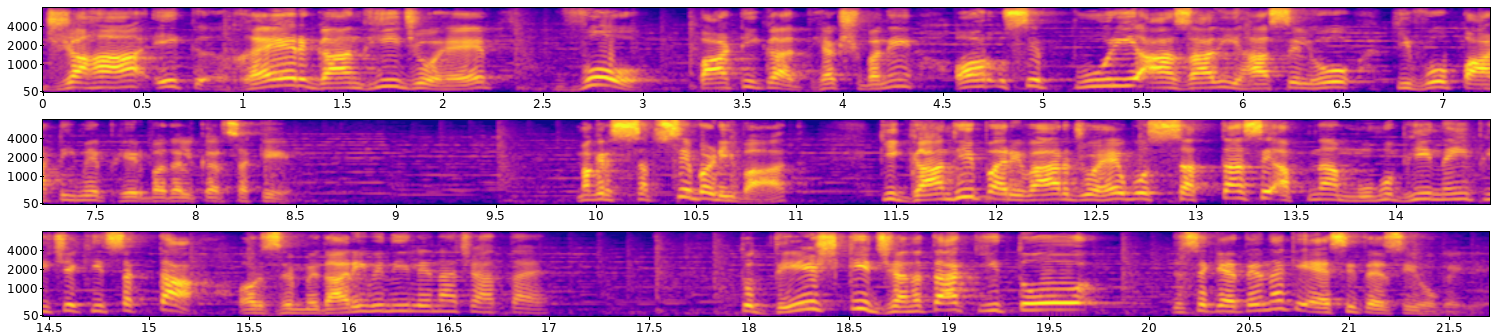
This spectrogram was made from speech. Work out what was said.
जहाँ एक गैर गांधी जो है, वो पार्टी का अध्यक्ष बने और उसे पूरी आज़ादी हासिल हो कि वो पार्टी में फेरबदल कर सके। मगर सबसे बड़ी बात कि गांधी परिवार जो है वो सत्ता से अपना मुँह भी नहीं पीछे खींच सकता और ज़िम्मेदारी भी नहीं लेना चाहता है। तो देश की जनता की तो जैसे कहते हैं ना कि ऐसी तैसी हो गई है।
